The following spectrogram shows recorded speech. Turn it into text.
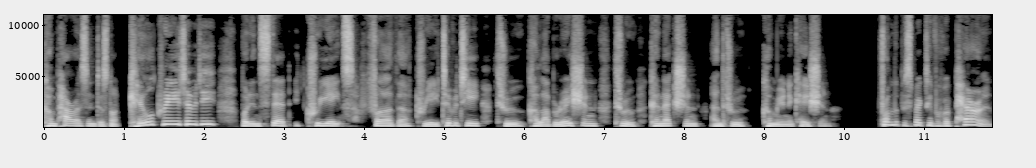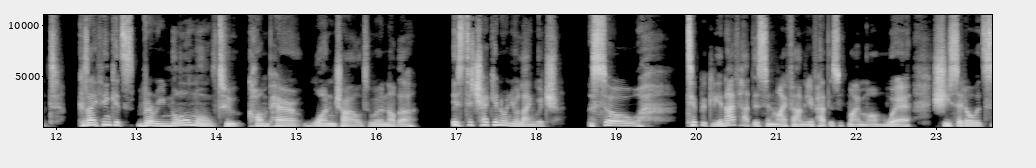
comparison does not kill creativity, but instead it creates further creativity through collaboration, through connection, and through communication. From the perspective of a parent, because I think it's very normal to compare one child to another, is to check in on your language. So typically, and I've had this in my family, I've had this with my mom, where she said, Oh, it's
